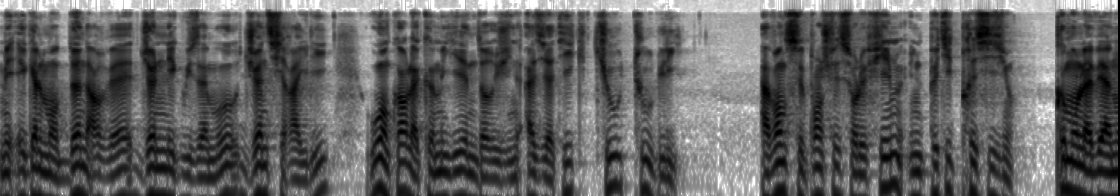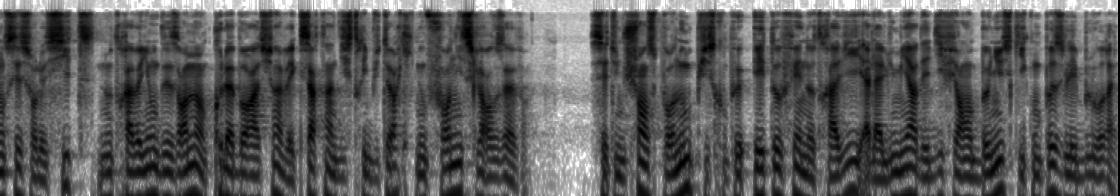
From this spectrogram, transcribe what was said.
mais également Don Harvey, John Leguizamo, John C. Reilly ou encore la comédienne d'origine asiatique Chu Tu Lee. Avant de se pencher sur le film, une petite précision. Comme on l'avait annoncé sur le site, nous travaillons désormais en collaboration avec certains distributeurs qui nous fournissent leurs œuvres. C'est une chance pour nous puisqu'on peut étoffer notre avis à la lumière des différents bonus qui composent les Blu-ray.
